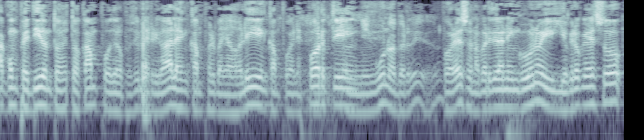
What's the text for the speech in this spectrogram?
ha competido en todos estos campos de los posibles rivales, en campo del Valladolid, en campo del Sporting. Ninguno ha perdido. ¿no? Por eso, no ha perdido ninguno y yo creo que eso,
